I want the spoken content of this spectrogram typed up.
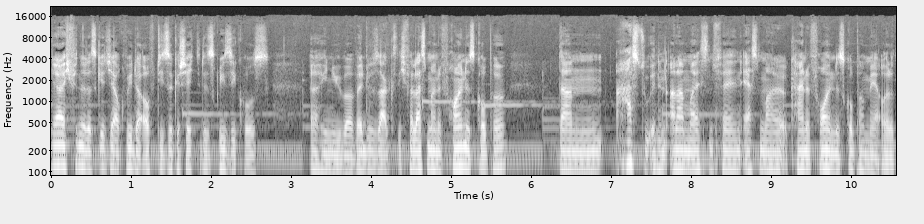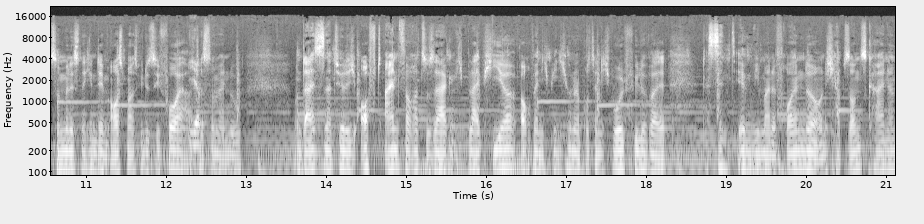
ja, ich finde, das geht ja auch wieder auf diese Geschichte des Risikos äh, hinüber. Wenn du sagst, ich verlasse meine Freundesgruppe, dann hast du in den allermeisten Fällen erstmal keine Freundesgruppe mehr oder zumindest nicht in dem Ausmaß, wie du sie vorher hattest. Ja. Und wenn du und da ist es natürlich oft einfacher zu sagen, ich bleibe hier, auch wenn ich mich nicht hundertprozentig wohlfühle, weil das sind irgendwie meine Freunde und ich habe sonst keine.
